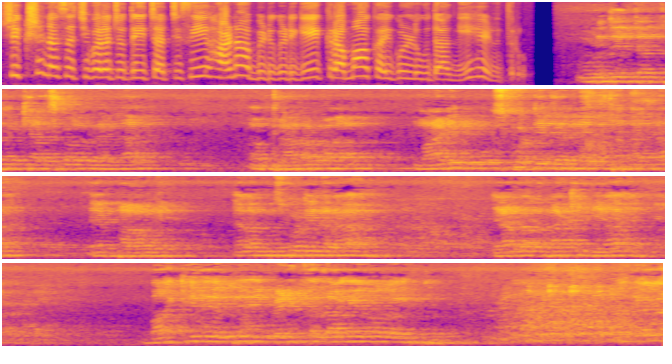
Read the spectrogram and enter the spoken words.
ಶಿಕ್ಷಣ ಸಚಿವರ ಜೊತೆ ಚರ್ಚಿಸಿ ಹಣ ಬಿಡುಗಡೆಗೆ ಕ್ರಮ ಕೈಗೊಳ್ಳುವುದಾಗಿ ಹೇಳಿದರು. ಉಳಿದಿದ್ದಂಥ ಕೆಲಸಗಳನ್ನೆಲ್ಲ ಪ್ರಾರಂಭ ಮಾಡಿ ಮುಗಿಸ್ಕೊಟ್ಟಿದ್ದಾರೆ ಅಂತ ನನ್ನ ಭಾವನೆ. ಎಲ್ಲ ಮುಗಿಸ್ಕೊಟ್ಟಿದ್ದಾರ? ಯಾವ್ದಾದ್ರು ಬಾಕಿ ಇದೆಯಾ? ಬಾಕಿ ಇದೆಯಲ್ಲಿ ಮೆಡಿಕಲ್ ಆಗೇ ಇತ್ತು ಅದೆಲ್ಲ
